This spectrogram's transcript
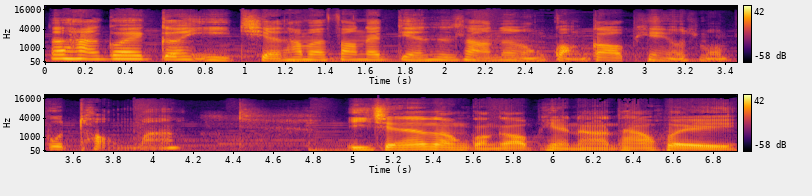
那它会跟以前他们放在电视上的那种广告片有什么不同吗？以前的那种广告片啊，它会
